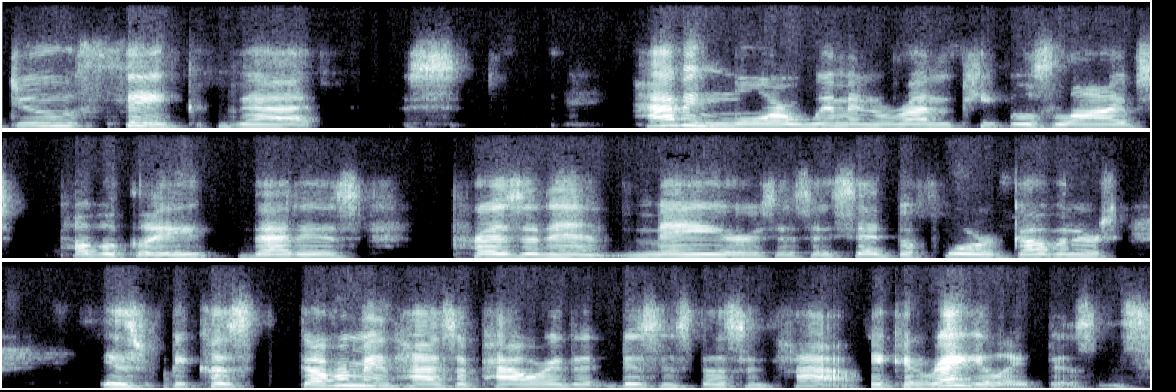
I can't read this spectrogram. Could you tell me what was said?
do think that having more women run people's lives publicly, that is, president, mayors, as I said before, governors, is because government has a power that business doesn't have. It can regulate business.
